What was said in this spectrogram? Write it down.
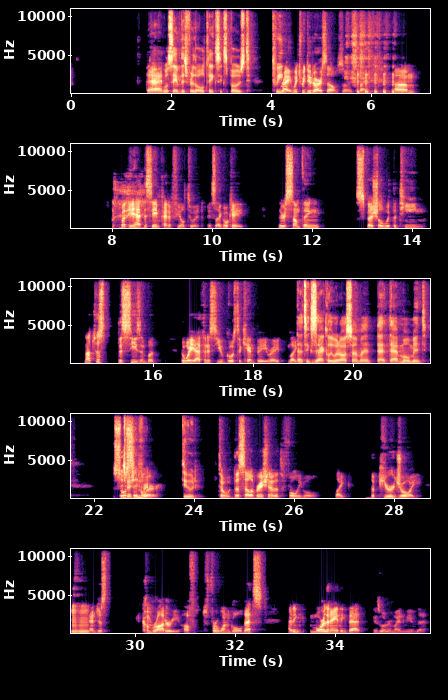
All that right, we'll save this for the old takes exposed tweet. right, which we do to ourselves, so it's fine. um, but it had the same kind of feel to it. It's like okay, there's something special with the team, not just this season, but the way Athanasiou goes to Kempe, right? Like That's exactly what awesome, man. That that moment, so especially for- similar. dude. to the celebration of the Foley goal, like the pure joy hmm and just camaraderie off for one goal. That's, I think, more than anything, that is what reminded me of that.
